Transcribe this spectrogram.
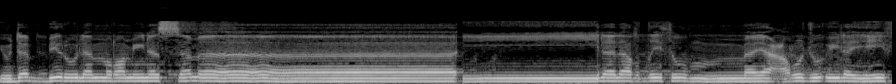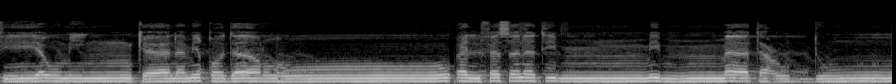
يدبر الامر من السماء إلى الأرض ثم يعرج اليه في يوم كان مقداره الف سنه مما تعدون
